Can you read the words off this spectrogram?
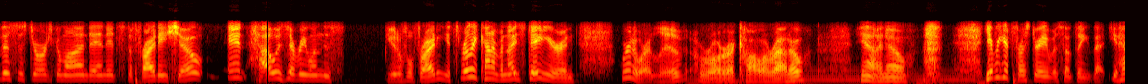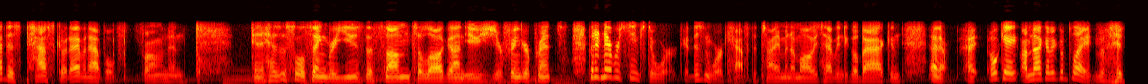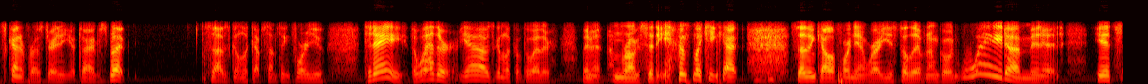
This is George Gamond, and it's the Friday show. And how is everyone this beautiful Friday? It's really kind of a nice day here. And where do I live? Aurora, Colorado. Yeah, I know. You ever get frustrated with something that you have this passcode? I have an Apple phone, and and it has this little thing where you use the thumb to log on, use your fingerprints, but it never seems to work. It doesn't work half the time, and I'm always having to go back. And I know, I, okay, I'm not going to complain, but it's kind of frustrating at times. But so I was going to look up something for you today. The weather. Yeah, I was going to look up the weather. Wait a minute, I'm wrong city. I'm looking at Southern California where I used to live, and I'm going, wait a minute. It's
